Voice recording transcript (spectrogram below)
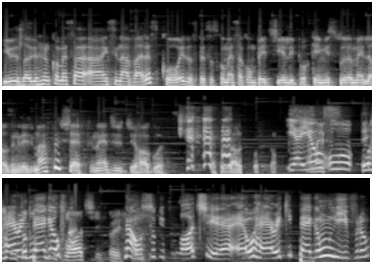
E o Slughorn começa a ensinar várias coisas, as pessoas começam a competir ali por quem mistura melhor os ingredientes. Masterchef, né, de, de Hogwarts. Essas aulas de poção. E aí Ah, o, o, Tem- o tem Harry todo pega o. fa- subplot. Oi, Não, o subplot é, é o Harry que pega um livro,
